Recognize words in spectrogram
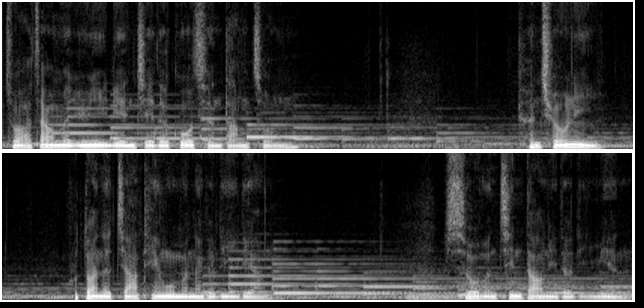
主啊，在我们与你连结的过程当中，恳求你不断的加添我们那个力量，使我们进到你的里面。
